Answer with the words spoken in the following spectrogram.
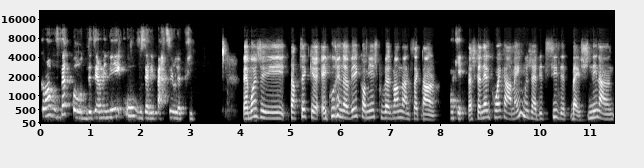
comment vous faites pour déterminer où vous allez partir le prix? Ben moi, j'ai parti avec un coût rénové, combien je pouvais le vendre dans le secteur. OK. Ben, je connais le coin quand même. Moi, j'habite ici. ben, je suis née dans,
